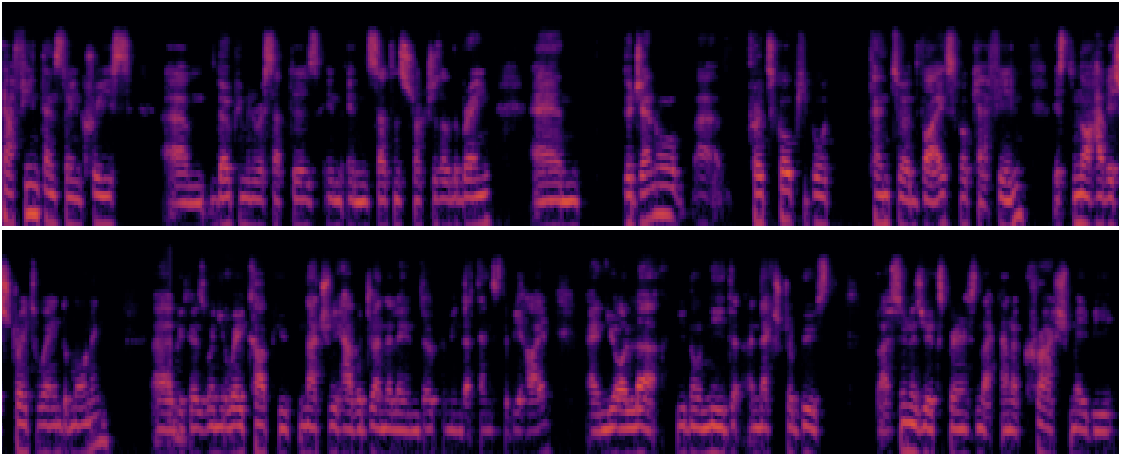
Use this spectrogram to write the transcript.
caffeine tends to increase um, dopamine receptors in, in certain structures of the brain. And the general uh, protocol people tend to advise for caffeine is to not have it straight away in the morning. Uh, because when you wake up, you naturally have adrenaline and dopamine that tends to be high, and you're alert. You don't need an extra boost. But as soon as you're experiencing that kind of crash, maybe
